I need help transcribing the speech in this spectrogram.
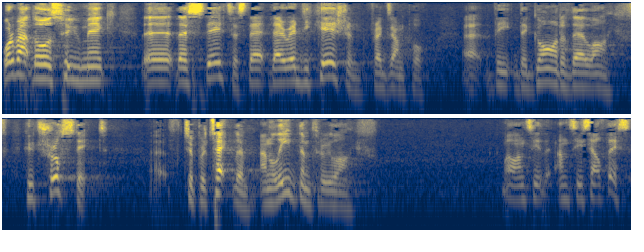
What about those who make their, their status, their, their, education, for example, uh, the, the God of their life, who trust it uh, to protect them and lead them through life? Well, answer, answer yourself this.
